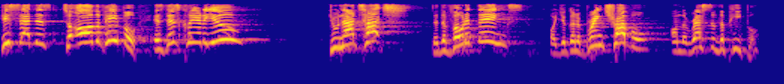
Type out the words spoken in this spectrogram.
He said this to all the people. Is this clear to you? Do not touch the devoted things, or you're going to bring trouble on the rest of the people.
